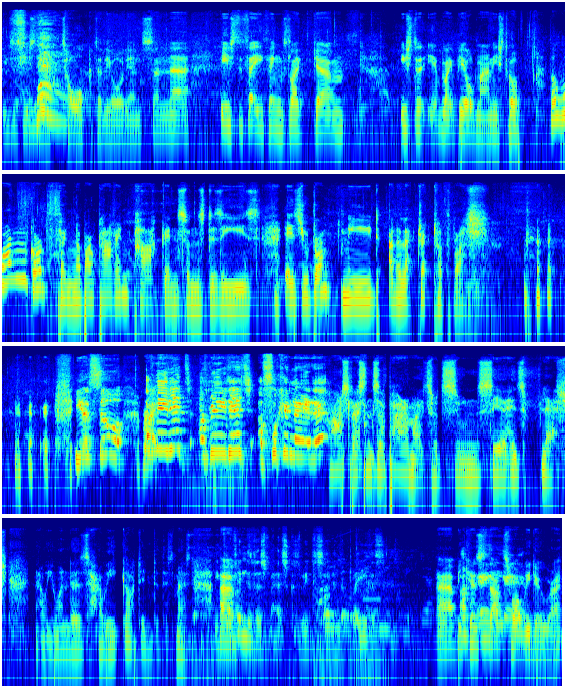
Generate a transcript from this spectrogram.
he just used to talk to the audience, and uh, he used to say things like, um, used to like the old man. Used to go, "The one good thing about having Parkinson's disease is you don't need an electric toothbrush." You're so I made it! I made it! I fucking made it! Harsh lessons of paramites would soon sear his flesh. Now he wonders how he got into this mess. Got Um, into this mess because we decided to play this. Uh, because that's what we do, right?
